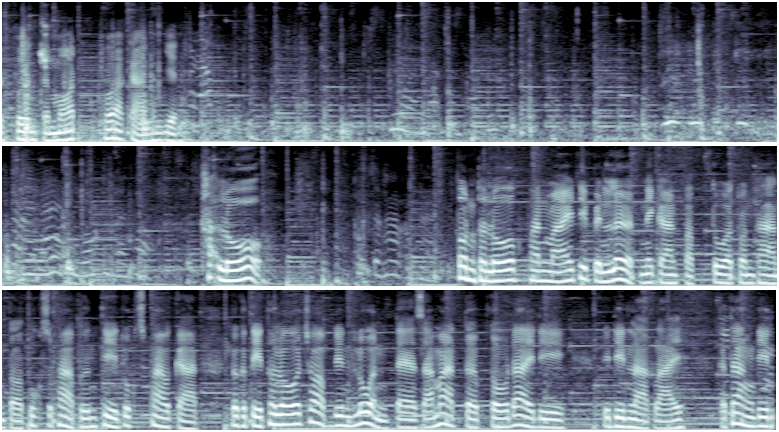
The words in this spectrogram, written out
มีแต่เฟิร์นแต่มอสเพราะอากาศมันเย็น ทะโล สภาพอากาศต้นทะโลพันไม้ที่เป็นเลิศในการปรับตัวทนทานต่อทุกสภาพพื้นที่ทุกสภาพอากาศ ปกติทะโลชอบดินร่วน แต่สามารถเติบโตได้ดีในดินหลากหลาย กระทั่งดิน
